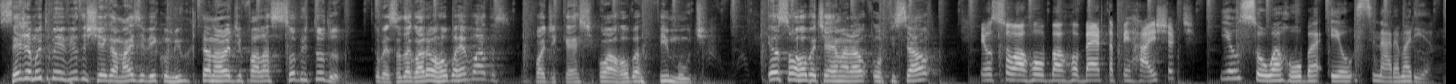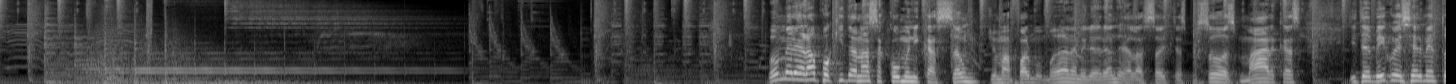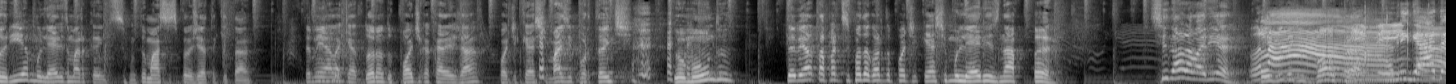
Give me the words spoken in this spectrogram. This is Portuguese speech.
Seja muito bem-vindo, chega mais e vem comigo que tá na hora de falar sobre tudo. Começando agora o arroba Revoadas, um podcast com arroba Fimulti. Eu sou o arroba Thierry Amaral Oficial. Eu sou arroba Roberta P. Reichert. E eu sou arroba eu, Sinara Maria. Vamos melhorar um pouquinho da nossa comunicação de uma forma humana, melhorando a relação entre as pessoas, marcas e também conhecer a mentoria Mulheres Marcantes. Muito massa esse projeto aqui, tá? Também ela que é dona do Pod Cacarejá, podcast mais importante do mundo. Também ela está participando agora do podcast Mulheres na Pan. Sinara Maria, bem-vinda de volta. Bem Obrigada.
